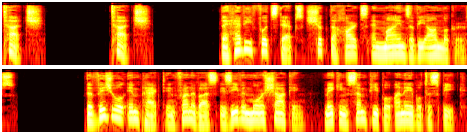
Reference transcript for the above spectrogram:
Touch. Touch. The heavy footsteps shook the hearts and minds of the onlookers. The visual impact in front of us is even more shocking, making some people unable to speak.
